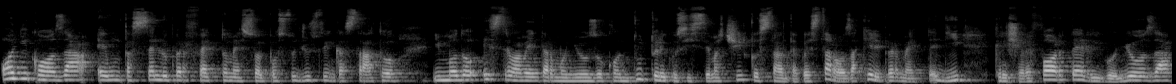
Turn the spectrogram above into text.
ogni cosa è un tassello perfetto messo al posto giusto, incastrato in modo estremamente armonioso con tutto l'ecosistema circostante a questa rosa che le permette di crescere forte, rigogliosa,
